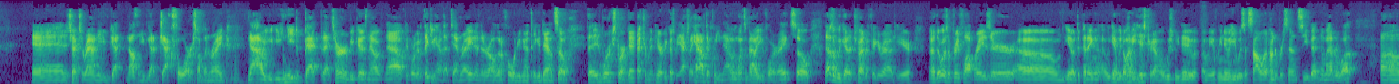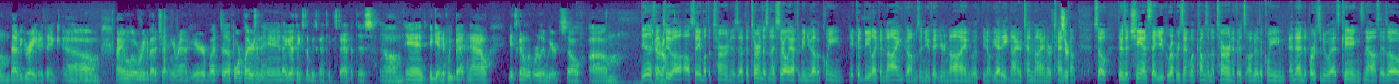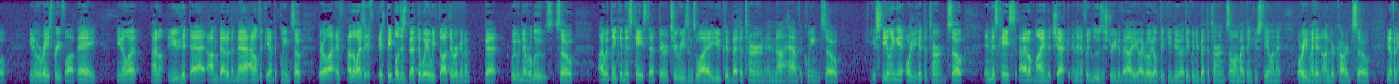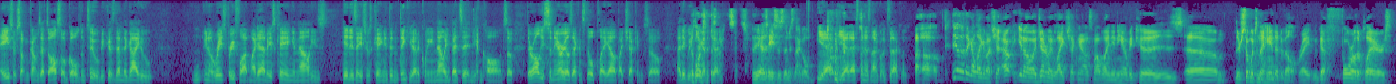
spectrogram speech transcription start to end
and it checks around, and you've got nothing. You've got Jack four or something, right? Now you, you need to bet that turn because now now people are going to think you have that ten, right? And they're all going to fold. and You're going to take it down. So that it works to our detriment here because we actually have the queen now. We want some value for it, right? So that's what we got to try to figure out here. Uh, there was a pre-flop raiser. Um, you know, depending again, we don't have any history on. it. I wish we knew. I mean, if we knew he was a solid 100% C bet no matter what, um, that'd be great. I think. Um, I am a little worried about checking around here, but uh, four players in the hand. I gotta think somebody's going to take a stab at this. Um, and again, if we bet now, it's going to look really weird. So. Um, The other thing too, I'll, I'll say about the turn is that the turn doesn't necessarily have to mean you have a queen. It could be like a nine comes and you've hit your nine with you know you had eight nine or ten nine or ten Sure. comes. So there's a chance that you could represent what comes in a turn if it's under the queen, and then the person who has kings now says, oh, you know, who raised pre-flop, hey, you know what? I don't. You hit that. I'm better than that. I don't think you have the queen. So there are a lot. If otherwise, if if people just bet the way we thought they were going to bet, we would never lose. So I would think in this case that there are two reasons why you could bet the turn and not have the queen. So you're stealing it or you hit the turn. So in this case, I don't mind the check. And then if we lose a street of value, I really don't think you do. I think when you bet the turn, someone might think you're stealing it or you might hit an undercard. So, you know, if an ace or something comes, that's also golden too, because then the guy who, you know, raised pre-flop might have ace king and now he's hit his ace or his king and didn't think you had a queen. Now he bets it and you can call. And so there are all these scenarios that can still play out by checking. So I think we as agree long on as check. If he has aces, then it's not golden. Yeah, yeah, that's then it's not exactly. Um, the other thing I like about check, I, you know, I generally like checking out a small blind anyhow because um, there's so much in the hand to develop. Right, we've got four other players.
